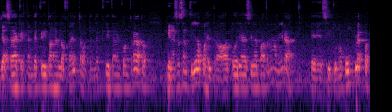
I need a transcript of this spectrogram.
ya sea que estén descritas en la oferta o estén descritas en el contrato, y en ese sentido, pues el trabajador podría decirle al patrón, mira, eh, si tú no cumples, pues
